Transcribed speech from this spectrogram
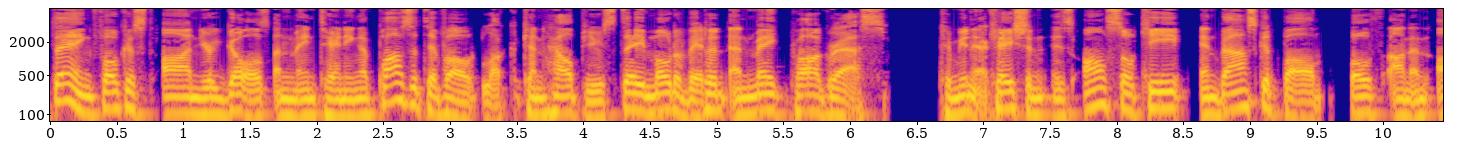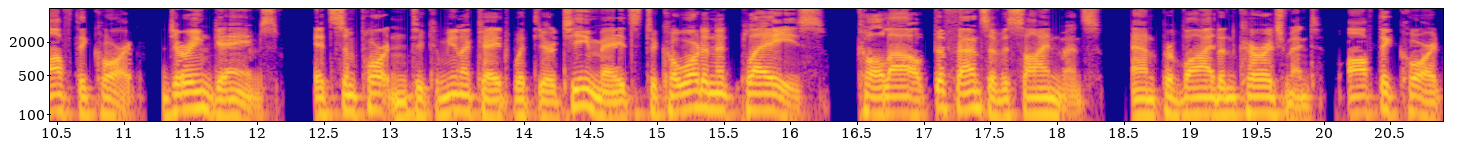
Staying focused on your goals and maintaining a positive outlook can help you stay motivated and make progress. Communication is also key in basketball, both on and off the court. During games, it's important to communicate with your teammates to coordinate plays, call out defensive assignments, and provide encouragement. Off the court,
